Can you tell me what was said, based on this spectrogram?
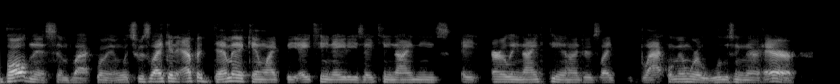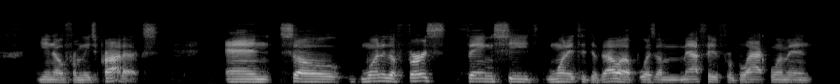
baldness in black women which was like an epidemic in like the 1880s 1890s early 1900s like black women were losing their hair you know from these products and so one of the first things she wanted to develop was a method for black women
